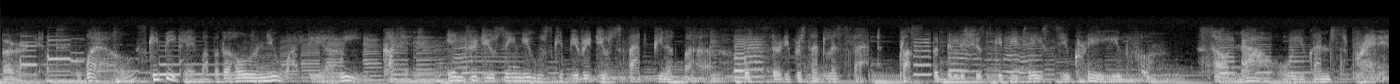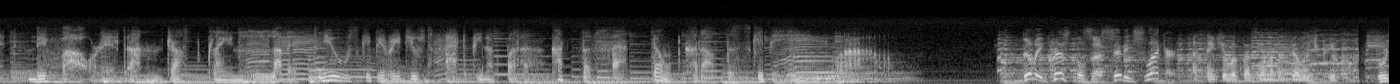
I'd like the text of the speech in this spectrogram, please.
burn it. Well, Skippy came up with a whole new idea. We cut it. Introducing new Skippy Reduced Fat Peanut Butter with 30% less fat, plus the delicious Skippy taste you crave. So now you can spread it, devour it, and just plain love it. New Skippy Reduced Fat Peanut Butter. Cut the fat, don't cut out the Skippy. Wow. Billy Crystal's a city slicker I think you look like one of the village people. who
